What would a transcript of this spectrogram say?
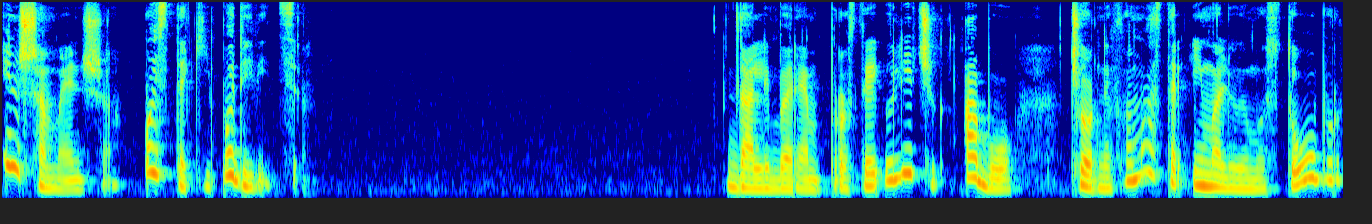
інша менша. Ось такі, подивіться. Далі беремо простий олівчик або чорний фломастер і малюємо стовбур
